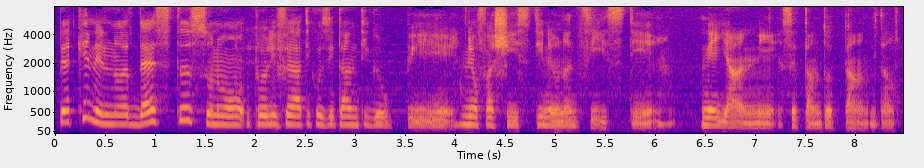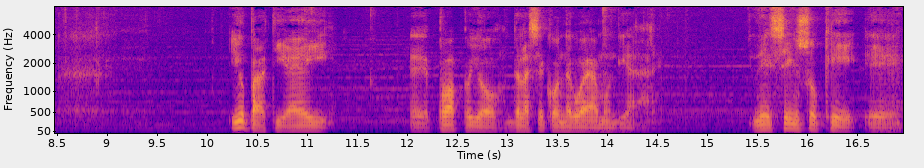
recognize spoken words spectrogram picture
Perché nel nord-est sono proliferati così tanti gruppi neofascisti, neonazisti negli anni 70-80? Io partirei eh, proprio dalla seconda guerra mondiale, nel senso che eh,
